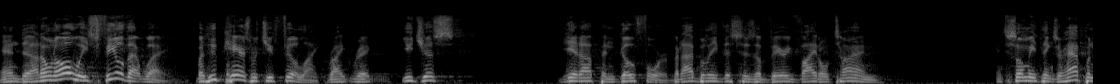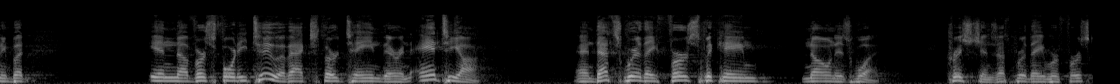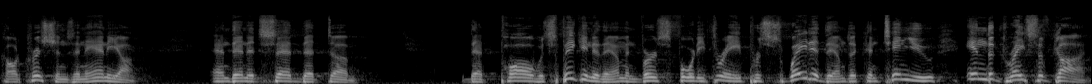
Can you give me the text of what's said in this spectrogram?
And uh, I don't always feel that way, but who cares what you feel like, right, Rick? You just get up and go for it. But I believe this is a very vital time. And so many things are happening. But in uh, verse 42 of Acts 13, they're in Antioch. And that's where they first became known as what? Christians. That's where they were first called Christians in Antioch. And then it said that, um, that Paul was speaking to them in verse 43, persuaded them to continue in the grace of God.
